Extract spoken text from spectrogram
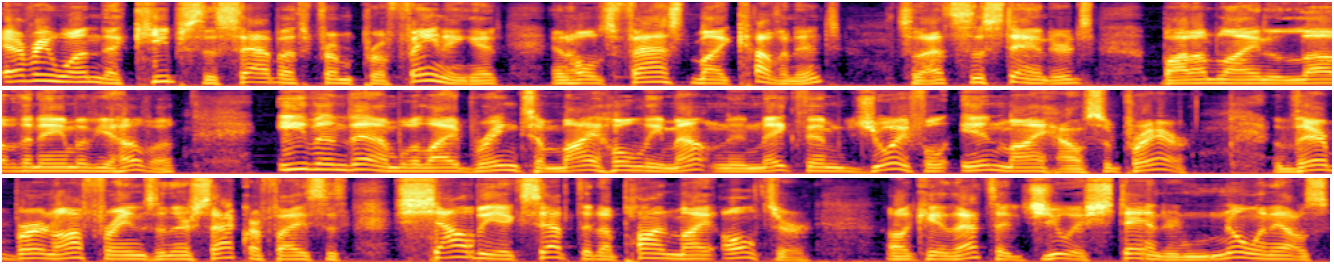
everyone that keeps the Sabbath from profaning it and holds fast my covenant. So that's the standards. Bottom line, love the name of Jehovah. Even them will I bring to my holy mountain and make them joyful in my house of prayer. Their burnt offerings and their sacrifices shall be accepted upon my altar. Okay, that's a Jewish standard. No one else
